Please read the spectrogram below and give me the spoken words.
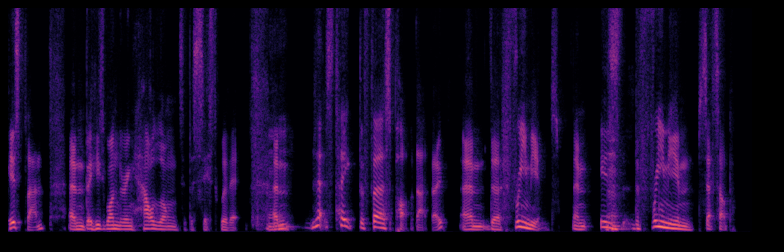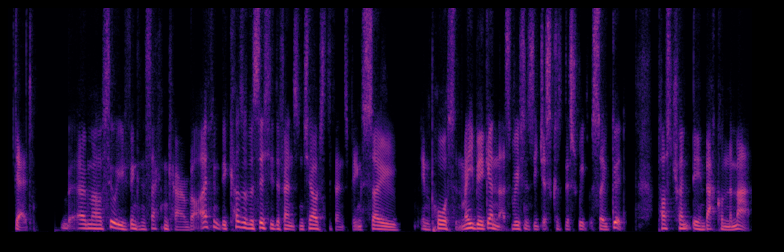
his plan, um, but he's wondering how long to persist with it. Mm. Um, let's take the first part of that though, um, the freemiums. Um, is the freemium setup dead? Um, I'll see what you think in a second, Karam. But I think because of the City defense and Chelsea defense being so important, maybe again that's recently just because this week was so good. Plus Trent being back on the map,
